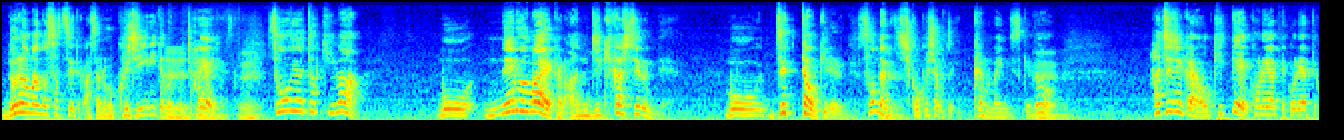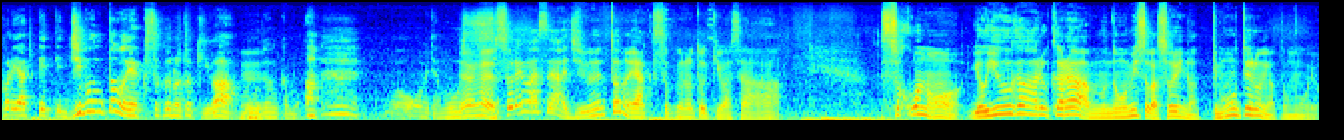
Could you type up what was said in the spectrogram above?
ドラマの撮影とか朝6時入りとかめっちゃ早いじゃないですか、うん。うん。そういう時はもう寝る前から暗示聞かしてるんでもう絶対起きれるんです。そんなん遅刻したこと一回もないんですけど、うん。8時から起きてこれやってこれやってこれやってって自分との約束の時はもうなんかもう、あもうみたいなもうだからそれはさ自分との約束の時はさそこの余裕があるからもう脳みそがそれになってもうてるんやと思うよ。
